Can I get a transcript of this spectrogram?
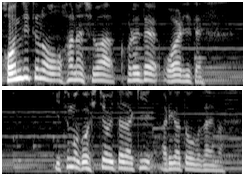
本日のお話はこれで終わりです。いつもご視聴いただきありがとうございます。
